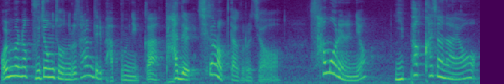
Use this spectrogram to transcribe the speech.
얼마나 구정 전으로 사람들이 바쁩니까? 다들 시간 없다 그러죠. 3월에는요? 입학하잖아요.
